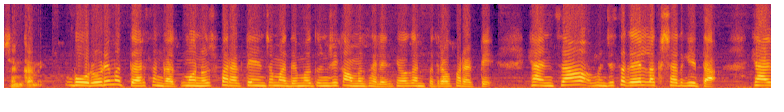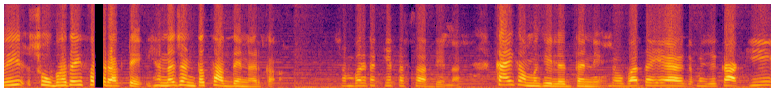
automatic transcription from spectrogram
शंका नाही. बोरोडे मतदारसंघात मनोज फराकटे यांच्या माध्यमातून जी कामं झालेत किंवा गणपतराव फराकटे ह्यांचा म्हणजे सगळे लक्षात घेता ह्यावेळी शोभाताई फराकटे ह्यांना जनता साथ देणार का? शंभर टक्के तसं साथ देणार. काय कामं केलेत त्यांनी? शोभाताई आहे, म्हणजे काकी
